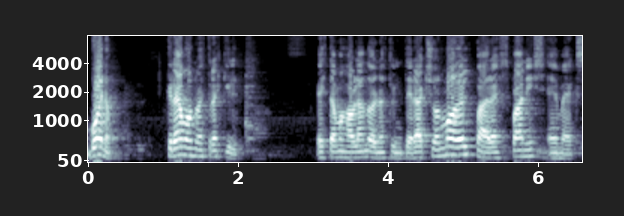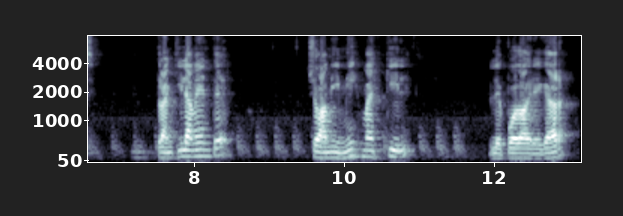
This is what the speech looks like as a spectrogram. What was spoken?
Bueno, creamos nuestra skill. Estamos hablando de nuestro Interaction Model para Spanish MX. Tranquilamente, yo a mi misma skill le puedo agregar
